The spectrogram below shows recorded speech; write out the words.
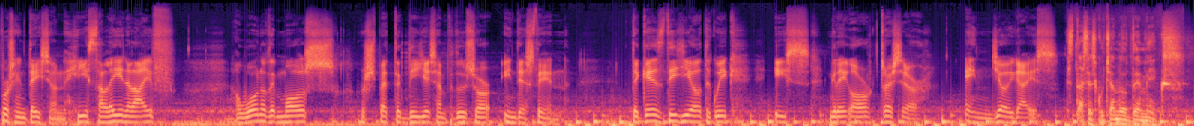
presentation. He's a legend alive, one of the most respected DJs and producer in the scene. The guest DJ of the week is Gregor Treasure. Enjoy, guys. Estás escuchando The Mix.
